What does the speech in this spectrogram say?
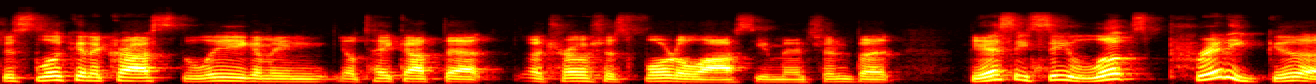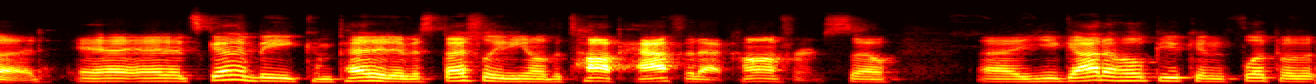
just looking across the league, I mean, you'll take out that atrocious Florida loss you mentioned, but the SEC looks pretty good, and, and it's going to be competitive, especially you know the top half of that conference. So uh, you got to hope you can flip a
